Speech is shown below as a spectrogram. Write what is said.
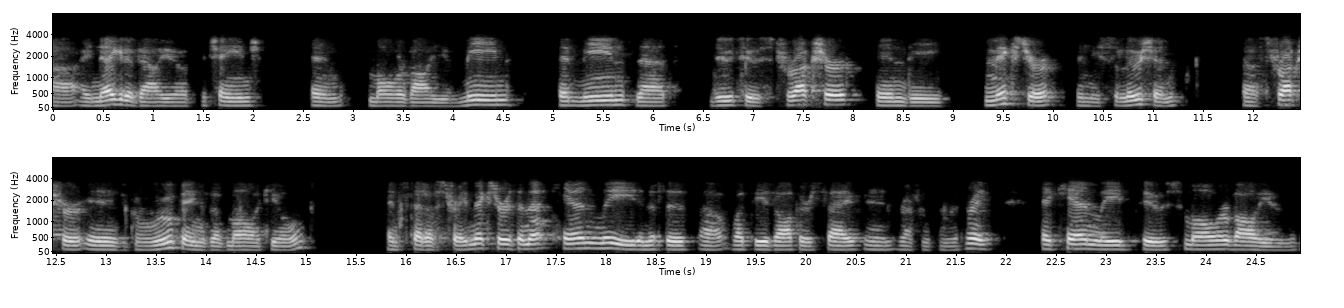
uh, a negative value of the change in molar volume mean. It means that due to structure in the mixture, in the solution, uh, structure is groupings of molecules instead of straight mixtures. And that can lead, and this is uh, what these authors say in reference number three, it can lead to smaller volumes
